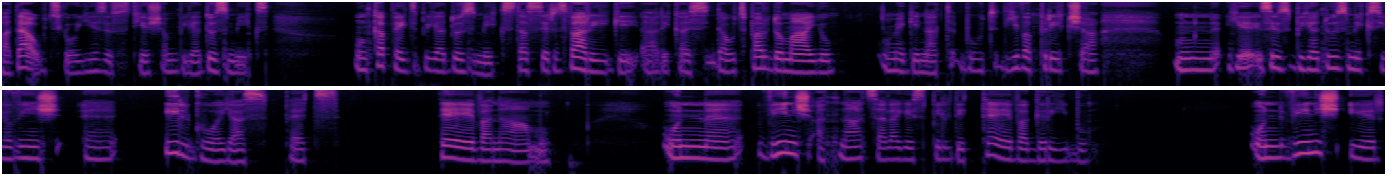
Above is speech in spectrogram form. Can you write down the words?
padaudz, jo Jēzus tiešām bija dusmīgs. Un kāpēc bija dusmīgs? Tas ir svarīgi arī, ka es daudz pārdomāju, mēģināt būt Dieva priekšā, uh, Un Jēzus bija dusmīgs, jo viņš e, ilgojas pēc tēva nāmu. Un viņš atnāca, lai izpildītu tēva gribu. Un viņš ir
